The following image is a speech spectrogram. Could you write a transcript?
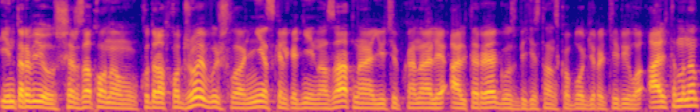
Интервью с Шерзатхоном Кудрат Ходжой вышло несколько дней назад на YouTube-канале Альтер Эго узбекистанского блогера Кирилла Альтмана.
